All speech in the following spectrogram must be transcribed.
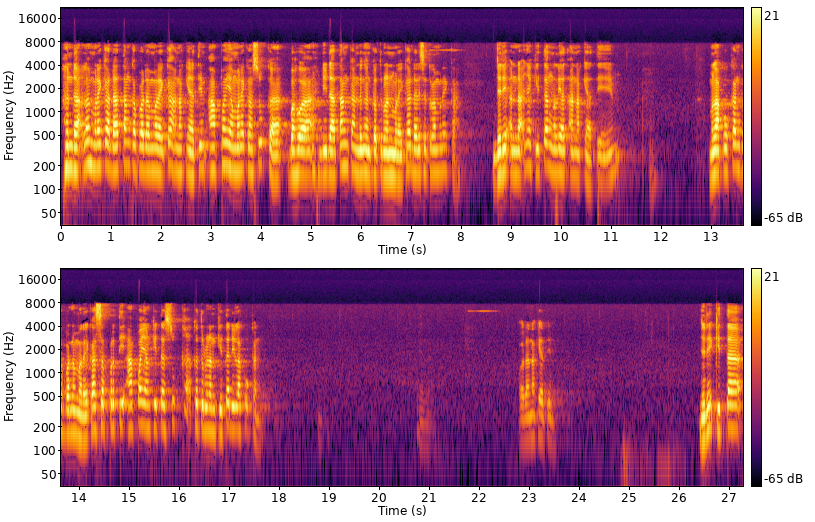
Hendaklah mereka datang kepada mereka anak yatim apa yang mereka suka bahwa didatangkan dengan keturunan mereka dari setelah mereka. Jadi hendaknya kita ngelihat anak yatim melakukan kepada mereka seperti apa yang kita suka keturunan kita dilakukan. Pada anak yatim. Jadi kita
